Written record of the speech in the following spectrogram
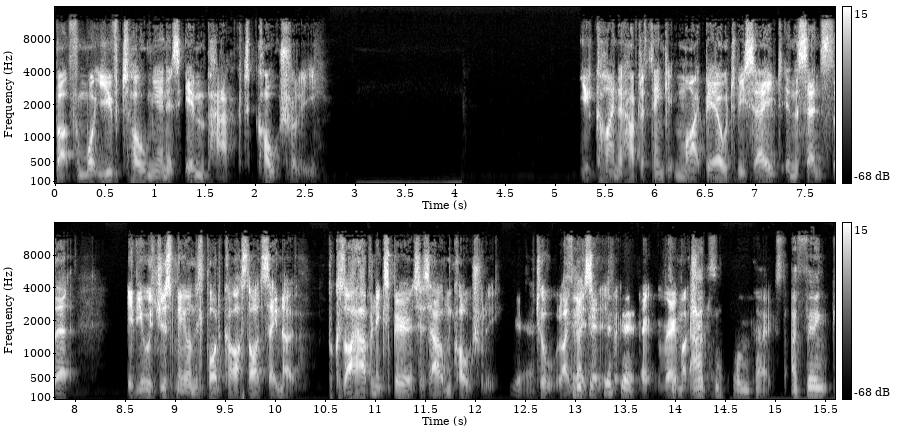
But from what you've told me and its impact culturally, you kind of have to think it might be able to be saved in the sense that if it was just me on this podcast, I'd say no because I haven't experienced this album culturally Yeah. at all. Like So I said, it's flip very, it, very much. add some context. I think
